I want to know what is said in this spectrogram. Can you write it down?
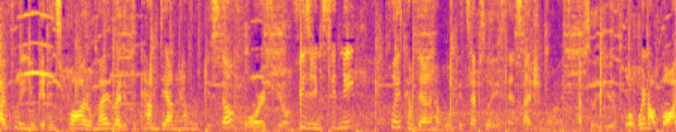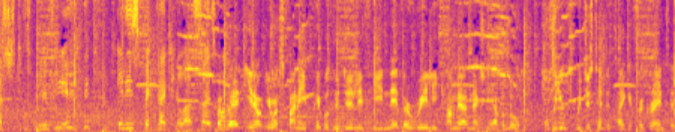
hopefully you'll get inspired or motivated to come down and have a look yourself or if you're visiting Sydney please come down and have a look it's absolutely sensational it's absolutely beautiful we're not biased just because we live here it is spectacular so it's But, but you know, you know what's funny? People who do live here never really come out and actually have a look. That's We, right. we just tend to take it for granted,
